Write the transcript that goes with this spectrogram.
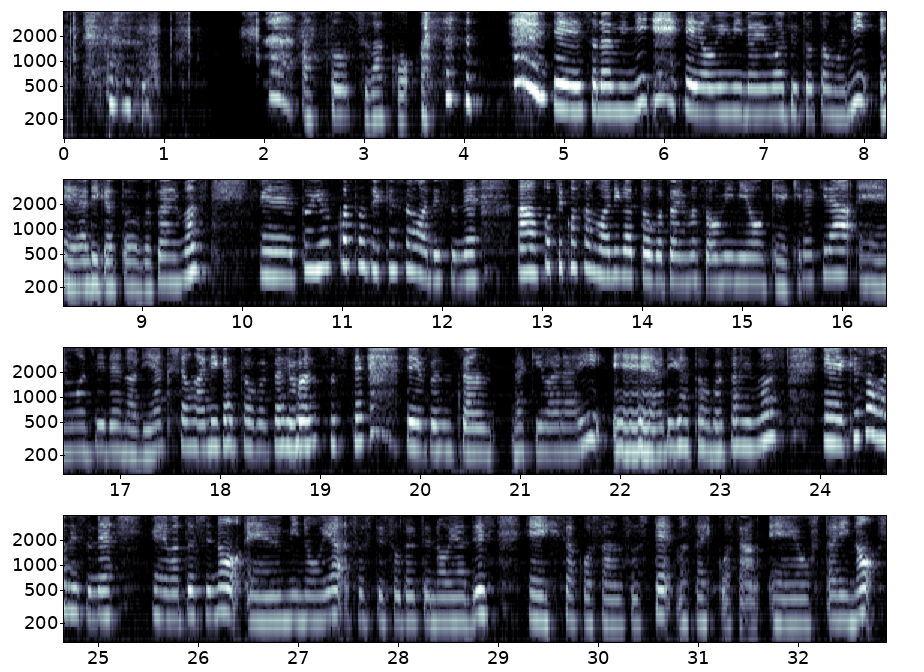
あと、諏訪湖。えー、空耳、えー、お耳の絵文字とともに、えー、ありがとうございます。えー、ということで今朝はですね、あ、ポテコさんもありがとうございます。お耳 OK キラキラ、えー、文字でのリアクションありがとうございます。そして、えー、文さん、泣き笑い、えー、ありがとうございます。え、今朝はですね、え、私の、え、生みの親、そして育ての親です。え、久子さん、そして正彦さん、え、お二人の、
